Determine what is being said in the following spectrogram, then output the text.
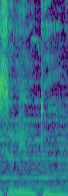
pensamiento.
